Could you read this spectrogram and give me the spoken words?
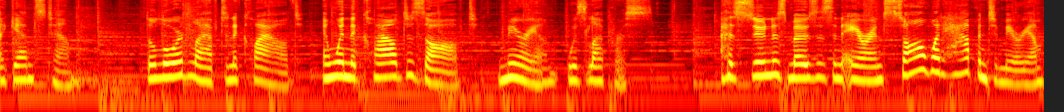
against him. The Lord left in a cloud, and when the cloud dissolved, Miriam was leprous. As soon as Moses and Aaron saw what happened to Miriam,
